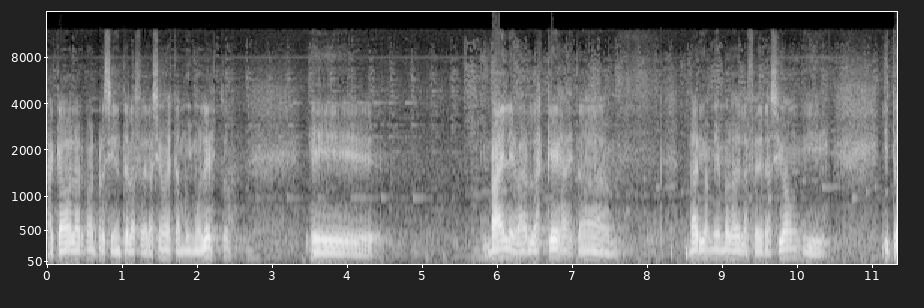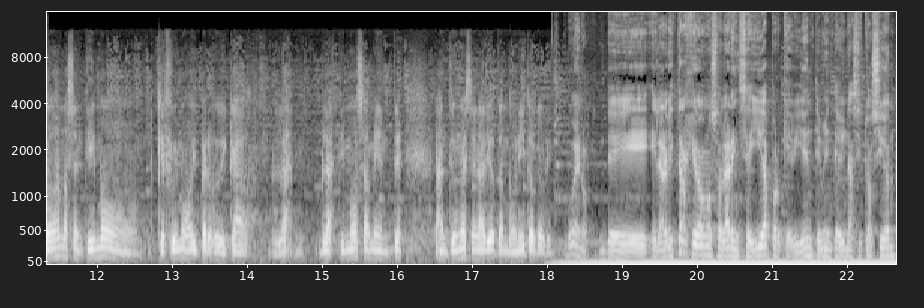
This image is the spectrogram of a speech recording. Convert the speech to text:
Acabo de hablar con el presidente de la federación, está muy molesto. Eh, va a elevar las quejas, están varios miembros de la federación y, todos nos sentimos que fuimos hoy perjudicados lastimosamente ante un escenario tan bonito que Bueno, del arbitraje vamos a hablar enseguida porque evidentemente hay una situación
